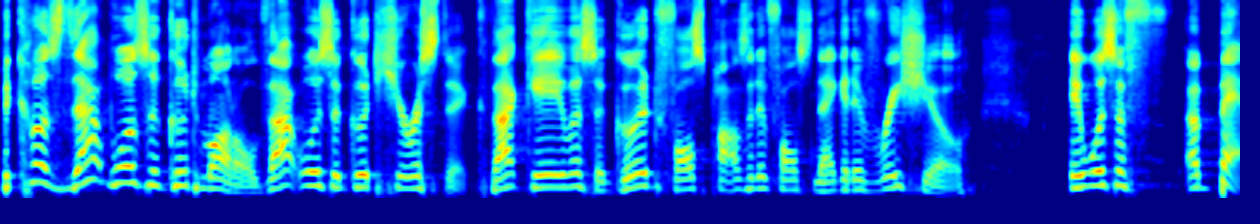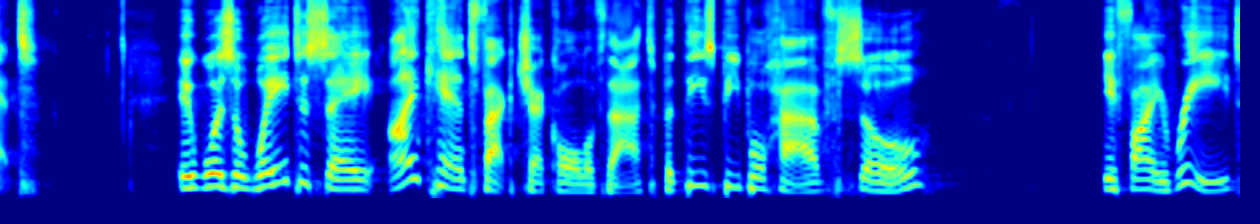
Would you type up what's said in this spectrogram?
Because that was a good model, that was a good heuristic, that gave us a good false positive, false negative ratio. It was a, a bet. It was a way to say, I can't fact check all of that, but these people have, so if I read,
